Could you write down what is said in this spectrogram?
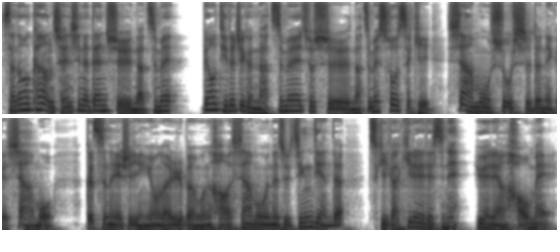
Sano Kan 全新的单曲《夏目》。标题的这个哪字咩就是哪字咩 sosuki 夏目漱石的那个夏目，歌词呢也是引用了日本文豪夏目那句经典的 “tsuki ga kirei desu ne”，月亮好美。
